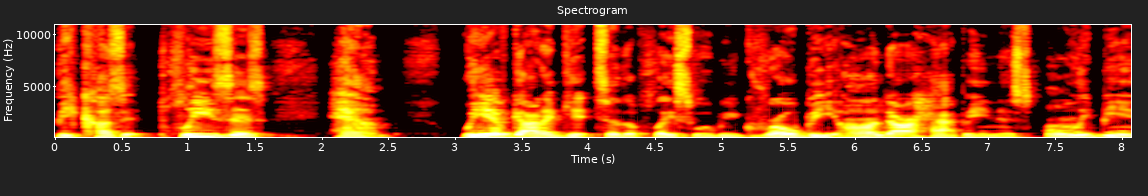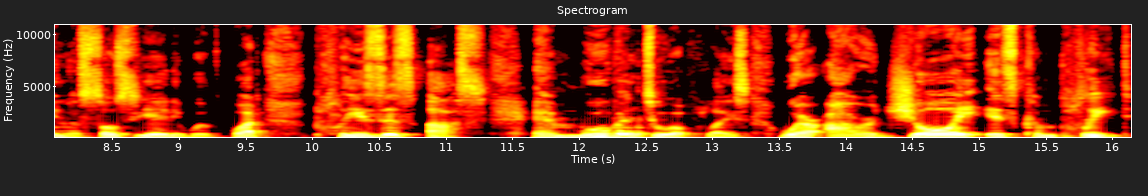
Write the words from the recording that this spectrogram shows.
because it pleases him. We have got to get to the place where we grow beyond our happiness, only being associated with what pleases us, and move into a place where our joy is complete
